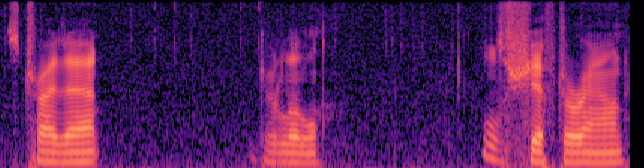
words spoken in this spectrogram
Let's try that. Give it a little, little shift around.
